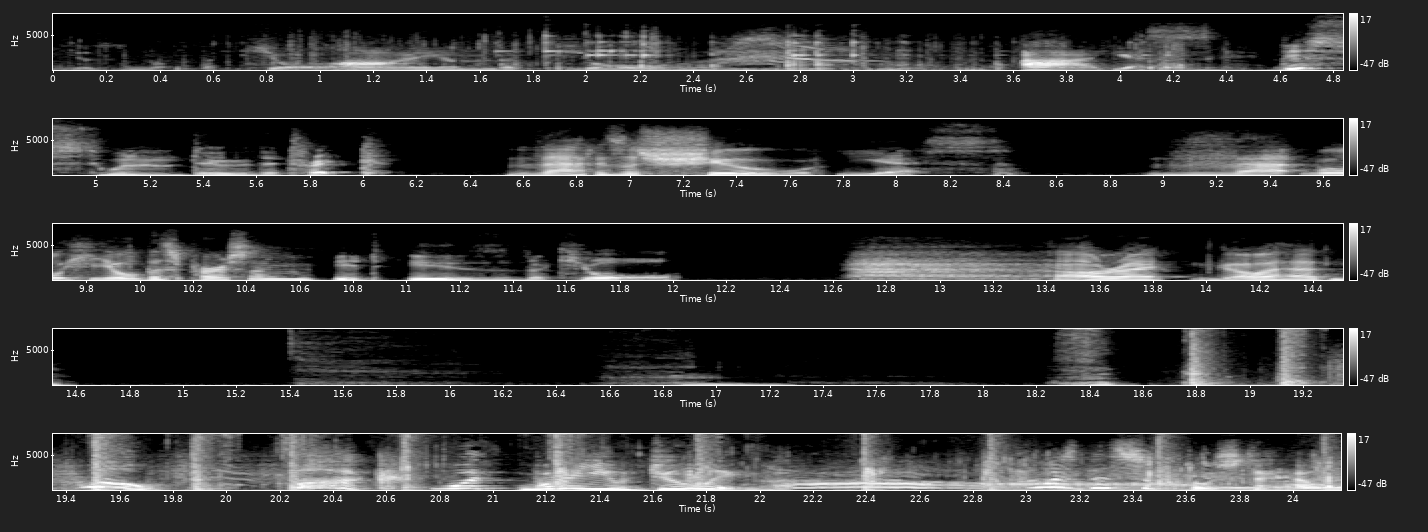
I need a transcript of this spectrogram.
Is not the cure. I am the cure. Ah, yes. This will do the trick. That is a shoe. Yes. That will heal this person? It is the cure. All right, go ahead. Hmm. Whoa! Fuck! What? What are you doing? How is this supposed to help?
